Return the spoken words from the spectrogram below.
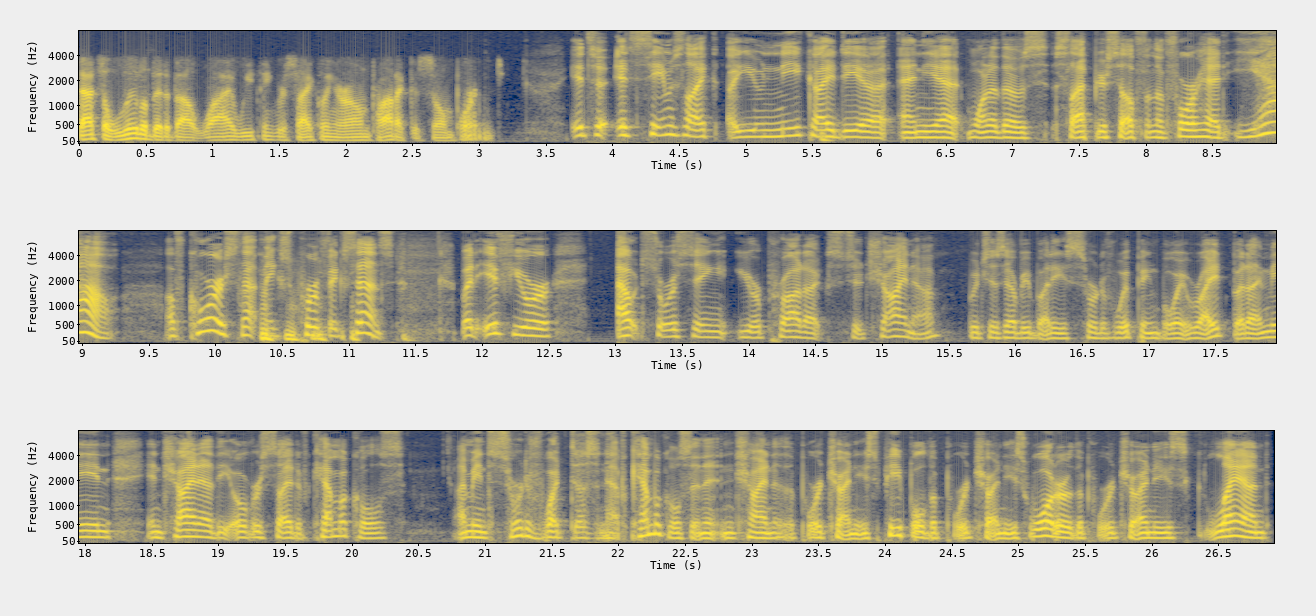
that's a little bit about why we think recycling our own product is so important. It's a, it seems like a unique idea, and yet one of those slap yourself on the forehead. Yeah, of course, that makes perfect sense. But if you're outsourcing your products to China, which is everybody's sort of whipping boy, right? But I mean, in China, the oversight of chemicals. I mean, sort of what doesn't have chemicals in it in China? The poor Chinese people, the poor Chinese water, the poor Chinese land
